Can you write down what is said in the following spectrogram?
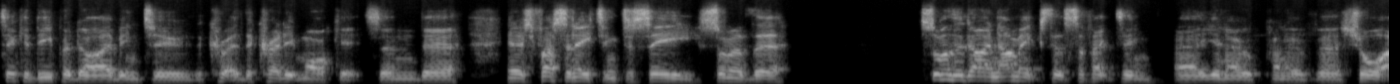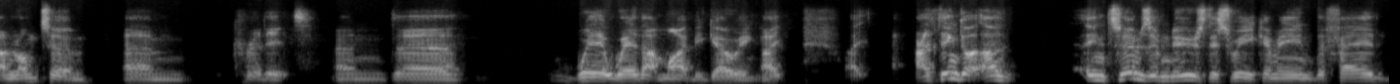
take a deeper dive into the the credit markets, and uh, you know, it's fascinating to see some of the some of the dynamics that's affecting, uh, you know, kind of uh, short and long term um, credit and uh, where where that might be going. I I, I think uh, in terms of news this week, I mean, the Fed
